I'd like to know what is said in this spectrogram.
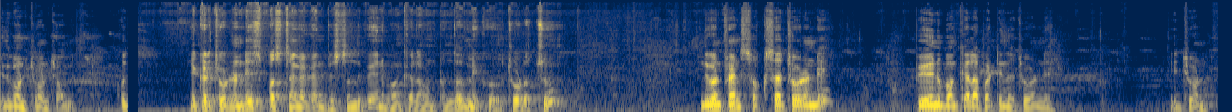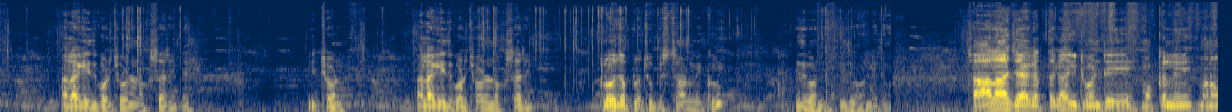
ఇదిగోండి చూడండి చూడండి. ఇక్కడ చూడండి స్పష్టంగా కనిపిస్తుంది పేను బంక ఎలా ఉంటుందో. మీకు చూడొచ్చు. ఇదిగోండి ఫ్రెండ్స్ ఒకసారి చూడండి. పేను బంక ఎలా పట్టిందో చూడండి. ఇది చూడండి. అలాగే ఇది కూడా చూడండి ఒకసారి. ఇది చూడండి. అలాగే ఇది కూడా చూడండి ఒకసారి. క్లోజప్లో చూపిస్తున్నాను మీకు. ఇదిగోండి ఇదిగోండి ఇది చాలా జాగ్రత్తగా ఇటువంటి మొక్కల్ని మనం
